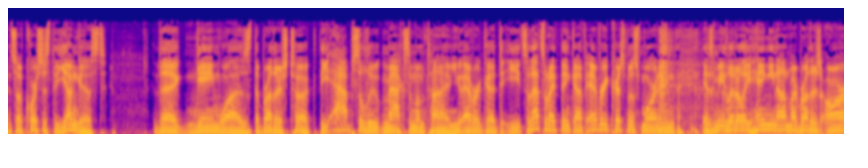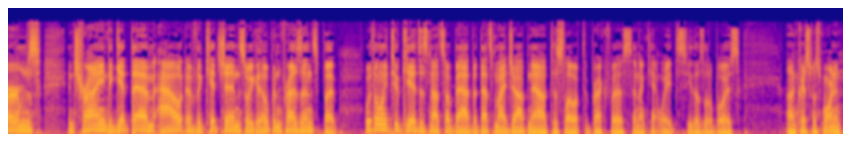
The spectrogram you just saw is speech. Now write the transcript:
And so, of course, it's the youngest, the game was the brothers took the absolute maximum time you ever could to eat. So that's what I think of every Christmas morning is me literally hanging on my brother's arms and trying to get them out of the kitchen so we could open presents. But with only two kids, it's not so bad. But that's my job now to slow up the breakfast, and I can't wait to see those little boys on Christmas morning.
